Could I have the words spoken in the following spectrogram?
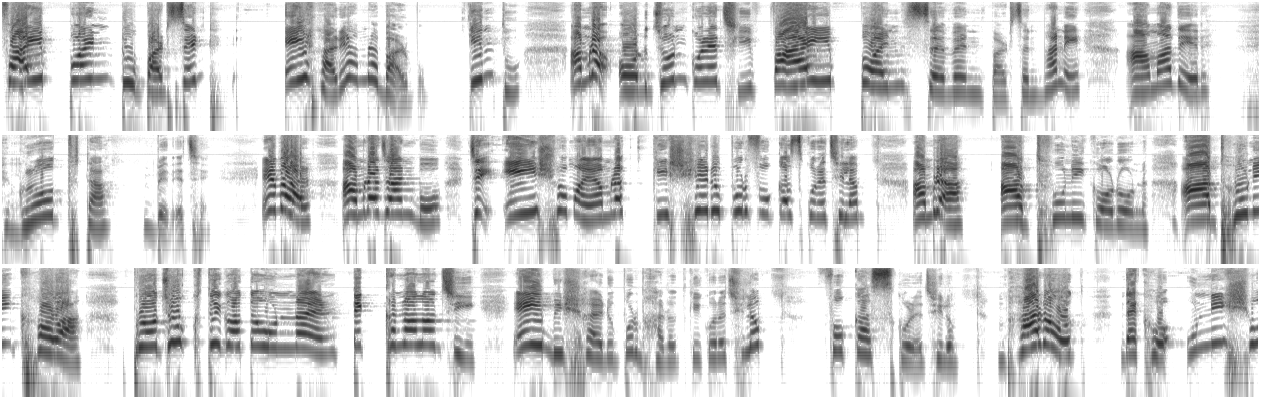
ফাইভ পয়েন্ট টু পার্সেন্ট এই হারে আমরা বাড়বো। কিন্তু আমরা অর্জন করেছি ফাইভ পয়েন্ট সেভেন পার্সেন্ট মানে আমাদের গ্রোথটা বেড়েছে। এবার আমরা জানব যে এই সময় আমরা কিসের উপর ফোকাস করেছিলাম? আমরা আধুনিকরণ, আধুনিক হওয়া, প্রযুক্তিগত উন্নয়ন টেকনোলজি এই বিষয়ের উপর ভারত কি করেছিল? ফোকাস করেছিল। ভারত, দেখো, উনিশশো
